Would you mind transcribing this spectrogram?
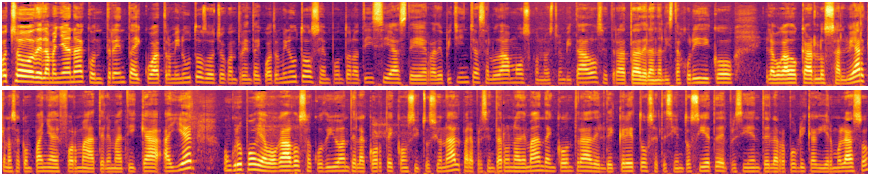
8 de la mañana con 34 minutos, 8 con 34 minutos en Punto Noticias de Radio Pichincha. Saludamos con nuestro invitado. Se trata del analista jurídico, el abogado Carlos Salviar, que nos acompaña de forma telemática. Ayer, un grupo de abogados acudió ante la Corte Constitucional para presentar una demanda en contra del decreto 707 del presidente de la República, Guillermo Lazo,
